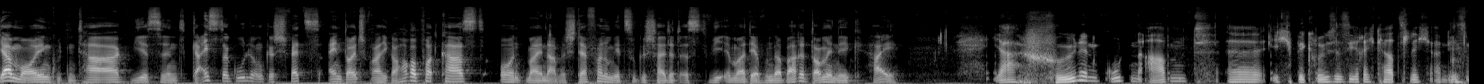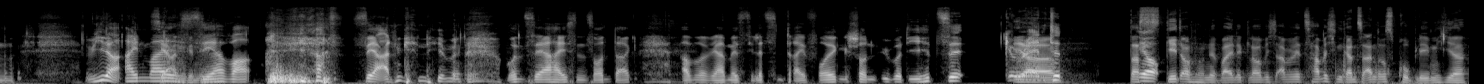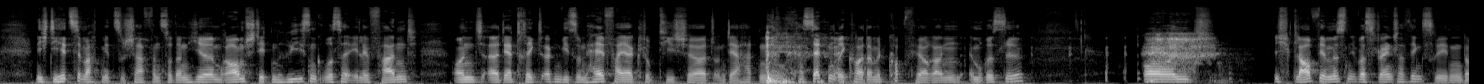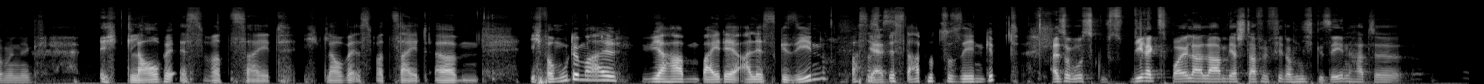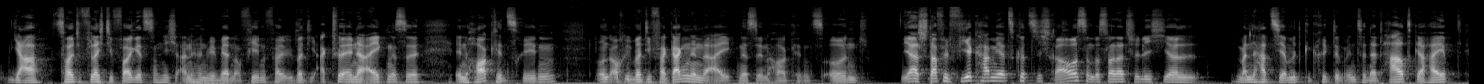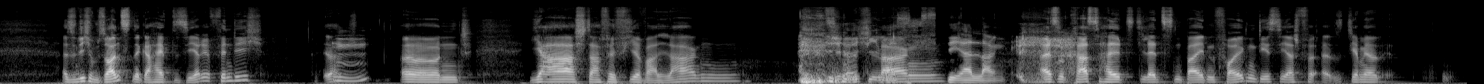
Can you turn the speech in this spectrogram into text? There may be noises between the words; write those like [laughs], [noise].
Ja, moin, guten Tag. Wir sind Geister, Gule und Geschwätz, ein deutschsprachiger Horror-Podcast. Und mein Name ist Stefan und mir zugeschaltet ist wie immer der wunderbare Dominik. Hi. Ja, schönen guten Abend. Äh, ich begrüße Sie recht herzlich an diesem [laughs] wieder einmal sehr, sehr, war [laughs] ja, sehr angenehmen und sehr heißen Sonntag. Aber wir haben jetzt die letzten drei Folgen schon über die Hitze gerantet. Ja. Das ja. geht auch noch eine Weile, glaube ich. Aber jetzt habe ich ein ganz anderes Problem hier. Nicht die Hitze macht mir zu schaffen, sondern hier im Raum steht ein riesengroßer Elefant und äh, der trägt irgendwie so ein Hellfire Club T-Shirt und der hat einen [laughs] Kassettenrekorder mit Kopfhörern im Rüssel. Und ich glaube, wir müssen über Stranger Things reden, Dominik. Ich glaube, es wird Zeit. Ich glaube, es wird Zeit. Ähm, ich vermute mal, wir haben beide alles gesehen, was yes. es bis dato zu sehen gibt. Also direkt Spoiler-Alarm, wer Staffel 4 noch nicht gesehen hatte, ja, sollte vielleicht die Folge jetzt noch nicht anhören. Wir werden auf jeden Fall über die aktuellen Ereignisse in Hawkins reden und auch über die vergangenen Ereignisse in Hawkins. Und ja, Staffel 4 kam jetzt kürzlich raus und das war natürlich hier man hat es ja mitgekriegt im Internet, hart gehypt. Also nicht umsonst eine gehypte Serie, finde ich. Mhm. Und ja, Staffel 4 war lang. [laughs] Ziemlich ja, lang. Sehr lang. Also krass, halt die letzten beiden Folgen, die ist ja, also die haben ja,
